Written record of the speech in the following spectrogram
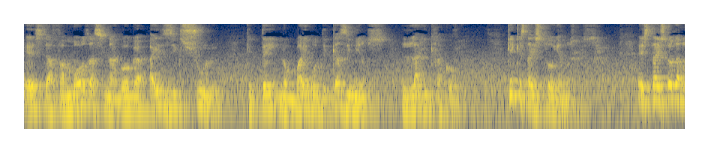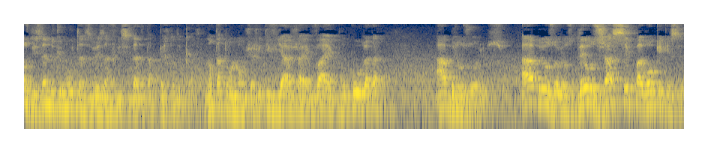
Esta é a famosa sinagoga Isaac Shul, que tem no bairro de Casimirs, lá em Cracóvia. O que, que esta história nos diz? Esta história nos dizendo que muitas vezes a felicidade está perto de casa, não está tão longe. A gente viaja, vai, procura, abre os olhos, abre os olhos. Deus já separou o que, que é seu.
